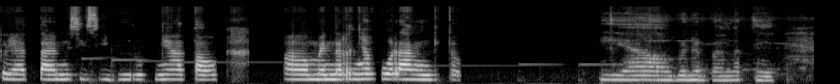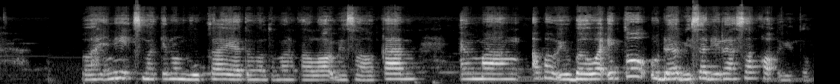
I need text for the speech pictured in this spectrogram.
kelihatan sisi buruknya atau uh, mannernya kurang gitu. Iya, bener banget nih. Wah, ini semakin membuka ya teman-teman kalau misalkan emang apa wibawa itu udah bisa dirasa kok gitu.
